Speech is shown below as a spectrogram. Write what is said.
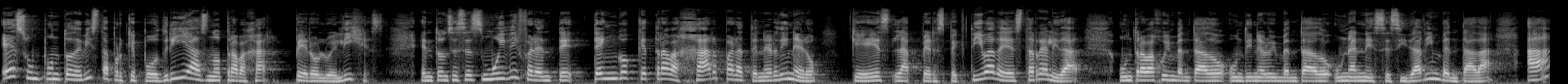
es un punto de vista porque podrías no trabajar, pero lo eliges. Entonces, es muy diferente tengo que trabajar para tener dinero que es la perspectiva de esta realidad, un trabajo inventado, un dinero inventado, una necesidad inventada, a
